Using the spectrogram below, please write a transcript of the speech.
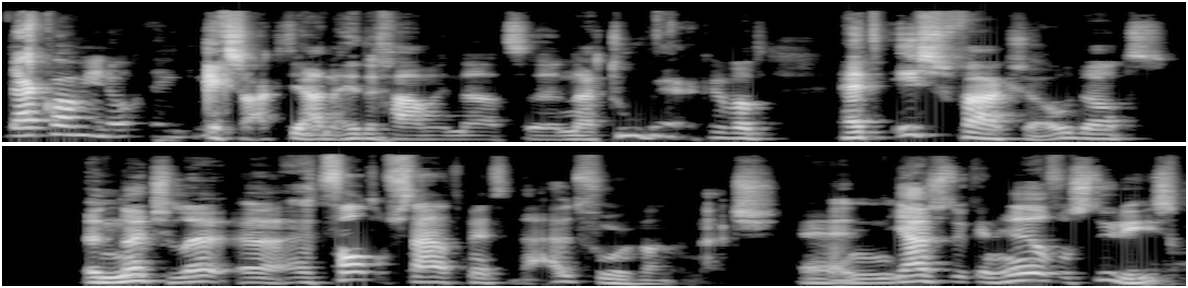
daar kwam je nog, denk ik. Exact, ja, nee, daar gaan we inderdaad uh, naartoe werken. Want het is vaak zo dat een nudge, uh, het valt of staat met de uitvoer van een nudge. En juist natuurlijk in heel veel studies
